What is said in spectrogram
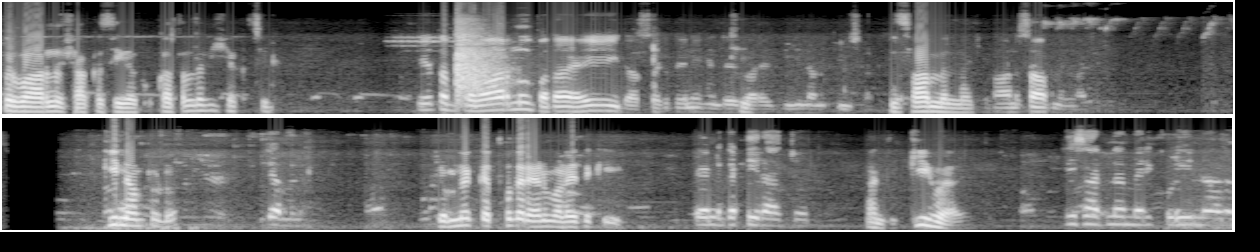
ਪਰਿਵਾਰ ਨੂੰ ਸ਼ੱਕ ਸੀਗਾ? ਕੋਈ ਕਤਲ ਦਾ ਵੀ ਸ਼ੱਕ ਸੀ ਇਹ ਤਾਂ ਪਰਿਵਾਰ ਨੂੰ ਪਤਾ ਹੈ ਇਹ ਹੀ ਦੱਸ ਸਕਦੇ ਨੇ ਇਹਦੇ। ਬਾਰੇ ਵੀ ਇਹਨਾਂ ਨੂੰ ਕੀ ਸ਼ੱਕ ਇਨਸਾਫ ਮਿਲਣਾ ਚਾਹੀਦਾ। ਹਾਂ ਇਨਸਾਫ ਮਿਲਣਾ ਚਾਹੀਦਾ। ਕੀ ਨਾਮ ਤੁਹਾਡਾ? ਜਮਨਾ। ਜਮਨਾ ਕਿੱਥੋਂ ਦੇ ਰਹਿਣ ਵਾਲੇ ਤੇ ਕੀ? ਪਿੰਡ ਗੱਟੀ ਰਾਜੋ ਹਾਂਜੀ ਕੀ ਹੋਇਆ? ਜੀ ਸਾਡੇ ਨਾਲ ਮੇਰੀ ਕੁੜੀ ਨਾਲ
